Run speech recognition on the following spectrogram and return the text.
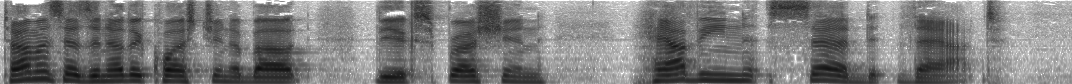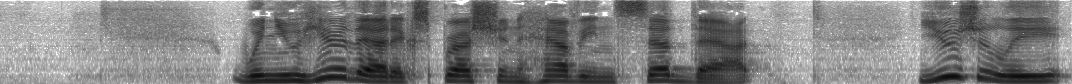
Thomas has another question about the expression having said that. When you hear that expression, having said that, usually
